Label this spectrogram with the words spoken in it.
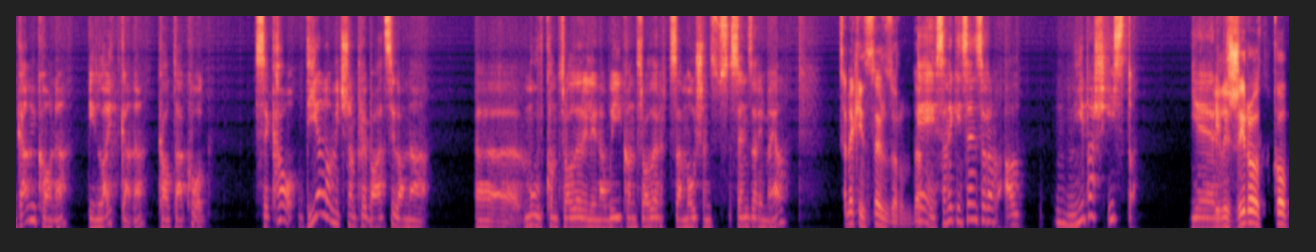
Guncona i Lightguna kao takvog se kao djelomično prebacila na uh, Move controller ili na Wii controller sa motion senzorima, jel? Sa nekim senzorom, da. E, sa nekim senzorom, ali nije baš isto. Jer, Ili žiroskop,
